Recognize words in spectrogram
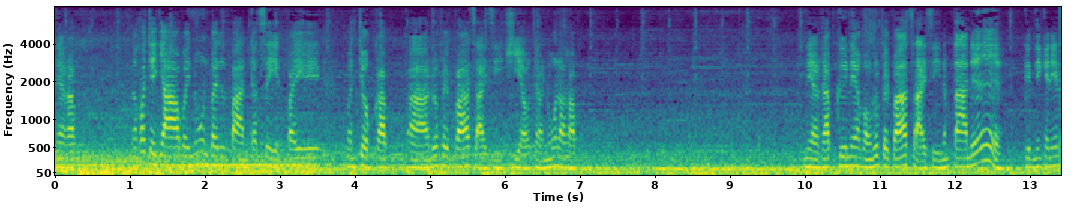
เนี่ยครับ แล้วก็จะยาวไปนู่นไปป่านเกษตรไปบรรจบกับรถไฟฟ้าสายสีเขียวแถวนู้นแหละครับ เนี่ยครับคือแนวของรถไฟฟ้าสายสีน้ำตาลเด้อคลิปนี้แค่นี้แหละ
